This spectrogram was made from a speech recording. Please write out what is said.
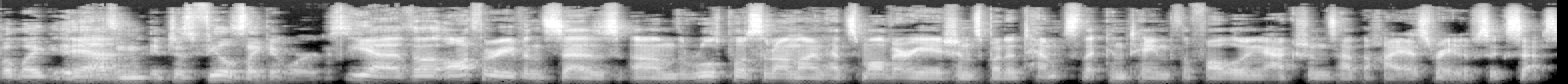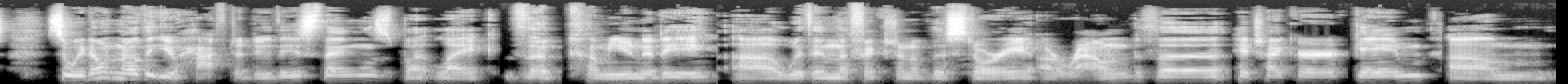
but like, it Yeah. doesn't. It just feels like it works. Yeah, the author even says um, the rules posted online had small variations, but attempts that contained the following actions had the highest rate of success. So we don't know that you have to do these things, but like the community uh, within the fiction of this story around the Hitchhiker game um,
